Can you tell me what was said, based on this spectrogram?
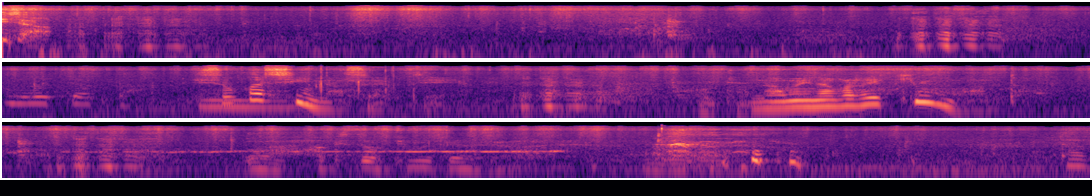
いしょ。忙しいなそうやって。舐めながら生き物あんた。うわ吐きそう気持ち悪い 多分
